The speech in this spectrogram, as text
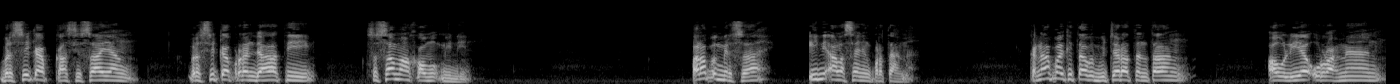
bersikap kasih sayang, bersikap rendah hati sesama kaum mukminin. Para pemirsa, ini alasan yang pertama. Kenapa kita berbicara tentang Aulia Ur-Rahman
